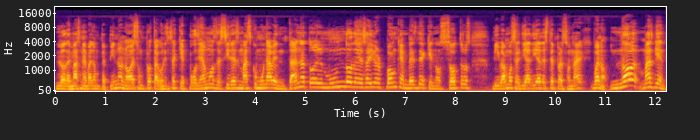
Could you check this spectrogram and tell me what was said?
lo demás me vale un pepino, no, es un protagonista que podríamos decir es más como una ventana a todo el mundo de Cyberpunk en vez de que nosotros vivamos el día a día de este personaje. Bueno, no, más bien,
